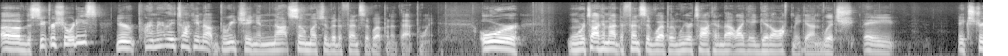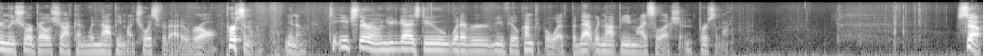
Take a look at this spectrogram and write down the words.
of the super shorties, you're primarily talking about breaching and not so much of a defensive weapon at that point. Or when we're talking about defensive weapon, we were talking about like a get off me gun, which a extremely short barrel shotgun would not be my choice for that overall. Personally, you know, to each their own. You guys do whatever you feel comfortable with, but that would not be my selection personally. So,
